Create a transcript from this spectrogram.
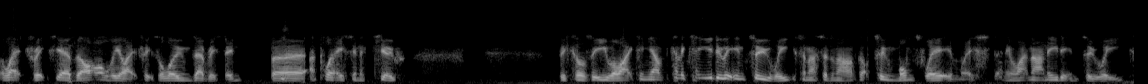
electrics. Yeah, but all the electrics, the looms, everything for a place in a queue because he were like, "Can you have, can, can you do it in two weeks?" And I said, "No, I've got two months waiting list." And he was like, "No, I need it in two weeks."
